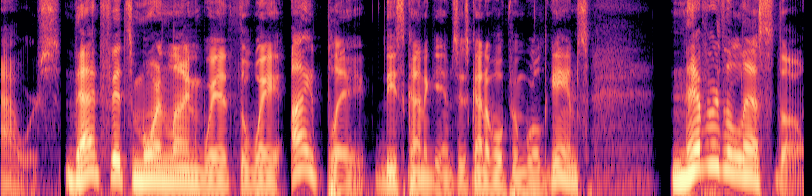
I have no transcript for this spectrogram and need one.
hours. That fits more in line with the way I play these kind of games, these kind of open world games. Nevertheless, though,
